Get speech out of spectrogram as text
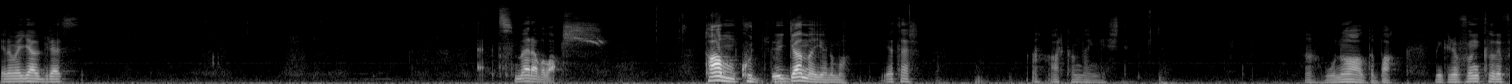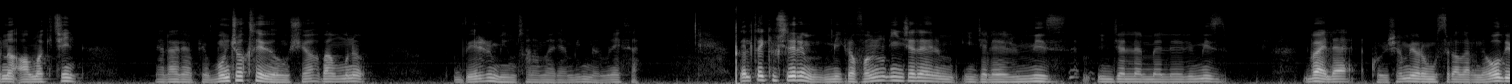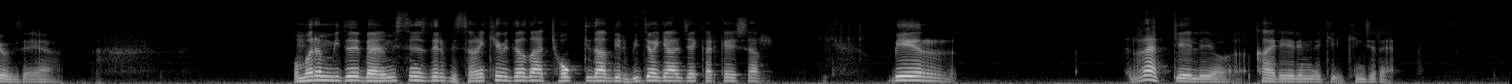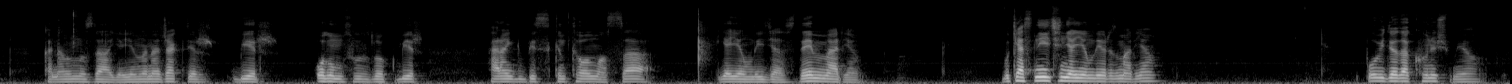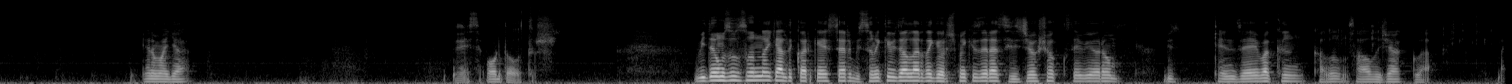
Yanıma gel biraz. Evet, merhabalar. Tam e, gelme yanıma. Yeter. Hah, arkamdan geçti. Hah, bunu aldı bak. Mikrofon kılıfını almak için neler yapıyor. Bunu çok seviyormuş ya. Ben bunu verir miyim sana Meryem bilmiyorum neyse. Değerli takipçilerim mikrofonun incelerim, incelerimiz, incelemelerimiz böyle konuşamıyorum bu sıralar ne oluyor bize ya. Umarım videoyu beğenmişsinizdir. Bir sonraki videoda çok güzel bir video gelecek arkadaşlar. Bir rap geliyor. Kariyerimdeki ikinci rap. Kanalımızda yayınlanacaktır. Bir olumsuzluk, bir herhangi bir sıkıntı olmazsa yayınlayacağız. Değil mi Meryem? Bu kez niçin yayınlıyoruz Meryem? Bu videoda konuşmuyor. Yanıma gel. Neyse orada otur. Videomuzun sonuna geldik arkadaşlar. Bir sonraki videolarda görüşmek üzere. Sizi çok çok seviyorum. Biz kendinize iyi bakın. Kalın sağlıcakla.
